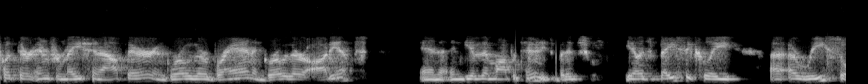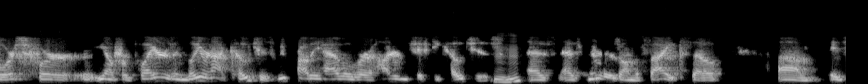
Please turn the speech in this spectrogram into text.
put their information out there and grow their brand and grow their audience and and give them opportunities. But it's you know it's basically a resource for you know for players and believe it or not coaches we probably have over 150 coaches mm-hmm. as as members on the site so um, it's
